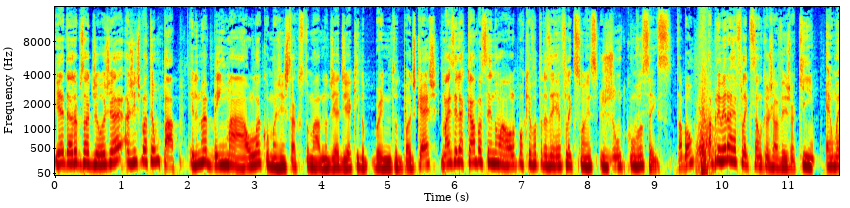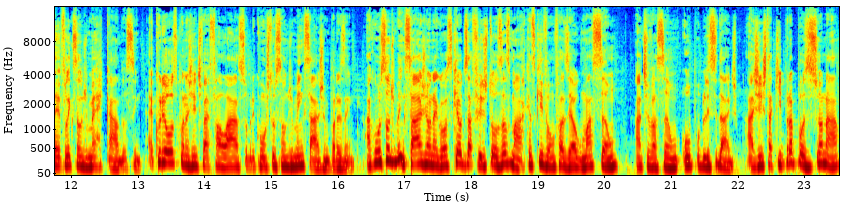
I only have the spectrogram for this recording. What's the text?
E a ideia do episódio de hoje é a gente bater um papo. Ele não é bem uma aula, como a gente está acostumado no dia a dia aqui do Branding Tudo Podcast, mas ele acaba sendo uma aula porque eu vou trazer reflexões junto com você vocês, tá bom? A primeira reflexão que eu já vejo aqui é uma reflexão de mercado, assim. É curioso quando a gente vai falar sobre construção de mensagem, por exemplo. A construção de mensagem é um negócio que é o desafio de todas as marcas que vão fazer alguma ação ativação ou publicidade. A gente está aqui para posicionar,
